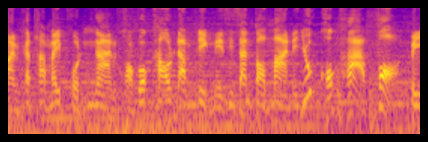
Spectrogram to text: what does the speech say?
มันก็ทำให้ผลงานของพวกเขาดำดิ่งในซีซั่นต่อมาในยุคของฮาฟอร์ดปี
